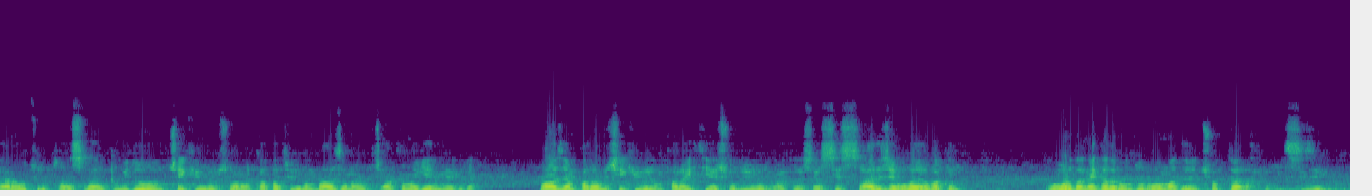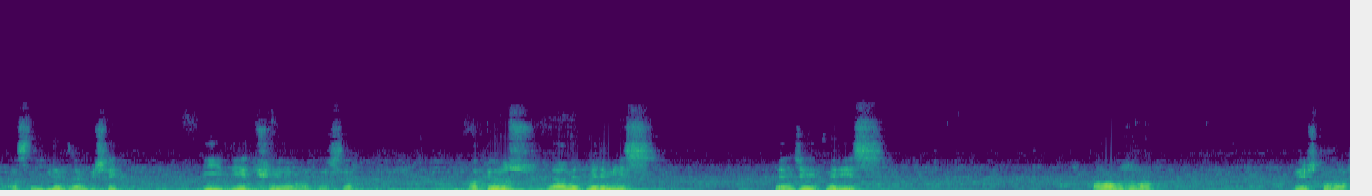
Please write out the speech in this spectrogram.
Yani oturup mesela video çekiyorum sonra kapatıyorum bazen hiç aklıma gelmiyor bile. Bazen paramı çekiyorum para ihtiyaç oluyor arkadaşlar. Siz sadece olaya bakın. Orada ne kadar olduğu olmadığı çok da sizi aslında ilgilendiren bir şey değil diye düşünüyorum arkadaşlar. Bakıyoruz. Devam etmeli miyiz? Bence etmeliyiz. Tamam o zaman. 5 dolar.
